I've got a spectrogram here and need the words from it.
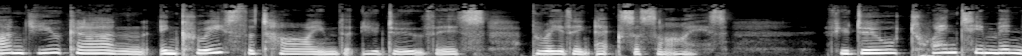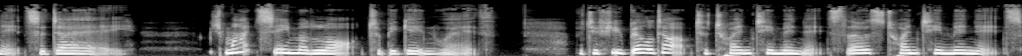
And you can increase the time that you do this breathing exercise. If you do 20 minutes a day, which might seem a lot to begin with, but if you build up to 20 minutes, those 20 minutes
